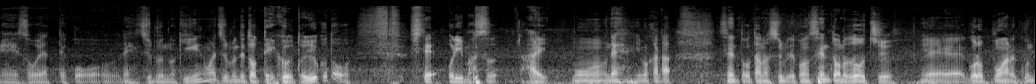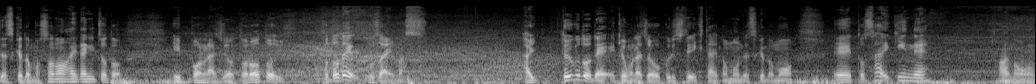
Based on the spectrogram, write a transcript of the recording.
えー、そうやってこうね、自分の機嫌は自分で取っていくということをしております。はい。もうね、今から銭湯を楽しみで、この銭湯の道中、えー、5、6分歩くんですけども、その間にちょっと一本ラジオを撮ろうということでございます。はい。ということで、今日もラジオをお送りしていきたいと思うんですけども、え、ー、と、最近ね、あの、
